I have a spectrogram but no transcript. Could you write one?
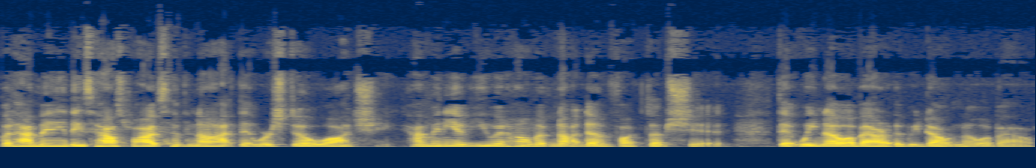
But how many of these housewives have not that we're still watching? How many of you at home have not done fucked up shit that we know about or that we don't know about?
